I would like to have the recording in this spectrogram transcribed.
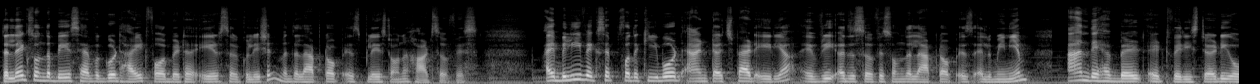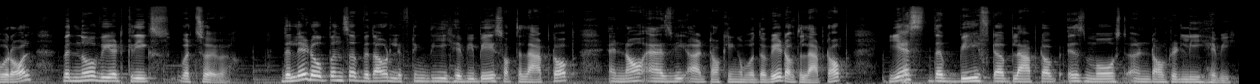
The legs on the base have a good height for better air circulation when the laptop is placed on a hard surface. I believe except for the keyboard and touchpad area, every other surface on the laptop is aluminium and they have built it very sturdy overall with no weird creaks whatsoever. The lid opens up without lifting the heavy base of the laptop and now as we are talking about the weight of the laptop, yes the beefed up laptop is most undoubtedly heavy.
